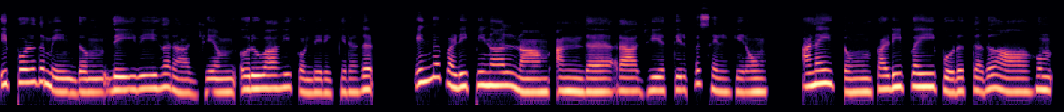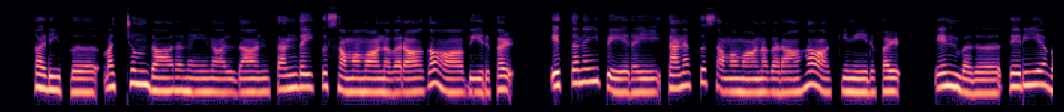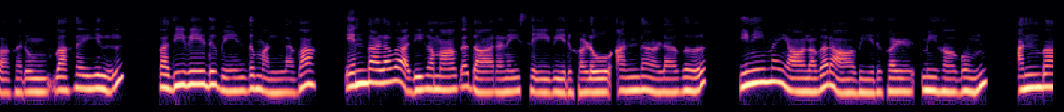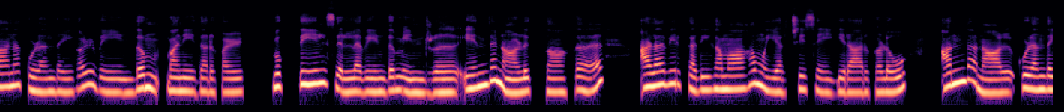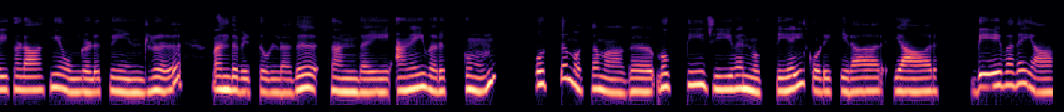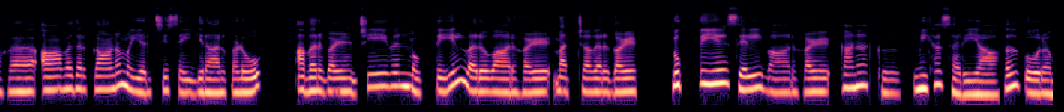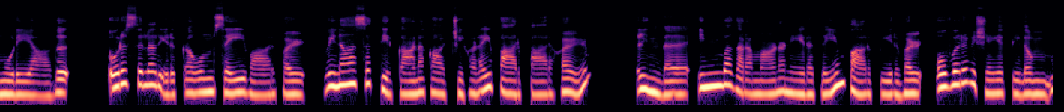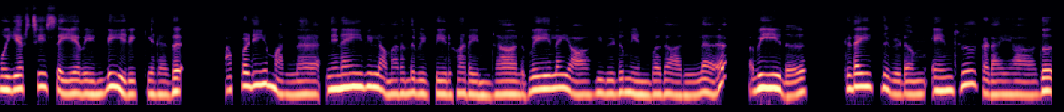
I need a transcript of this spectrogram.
இப்பொழுது மீண்டும் தெய்வீக ராஜ்யம் உருவாகி கொண்டிருக்கிறது. இந்த படிப்பினால் நாம் அந்த ராஜ்யத்திற்கு செல்கிறோம். அனைத்தும் படிப்பை பொறுத்தது ஆகும். படிப்பு மற்றும் தாரணையினால் தான் தந்தைக்கு சமமானவராக ஆவீர்கள். எத்தனை பேரை தனக்கு சமமானவராக ஆக்கினீர்கள் என்பது தெரிய வகரும் வகையில் பதிவேடு வேண்டும் அல்லவா? எந்த அளவு அதிகமாக தாரணை செய்வீர்களோ அந்த அளவு இனிமையானவர் ஆவீர்கள். மிகவும் அன்பான குழந்தைகள் வேண்டும் மனிதர்கள். முக்தியில் செல்ல வேண்டும் என்று எந்த நாளுக்காக அளவிற்கதிகமாக முயற்சி செய்கிறார்களோ அந்த நாள் குழந்தைகளாகிய உங்களுக்கு என்று வந்துவிட்டுள்ளது. தந்தை அனைவருக்கும் ஒட்டு மொத்தமாக முக்தி ஜீவன் முக்தியை கொடுக்கிறார். யார்? தேவதையாக ஆவதற்கான முயற்சி செய்கிறார்களோ அவர்கள் ஜீவன் முக்தியில் வருவார்கள். மற்றவர்கள் முக்தியில் செல்வார்கள். கணக்கு மிக சரியாக கூற முடியாது. ஒரு சிலர் இருக்கவும் செய்வார்கள். விநாசத்திற்கான காட்சிகளை பார்ப்பார்கள். இந்த இன்பகரமான நேரத்தையும் பார்ப்பீர்கள். ஒவ்வொரு விஷயத்திலும் முயற்சி செய்ய வேண்டி இருக்கிறது. அப்படியும் அல்ல நினைவில் அமர்ந்து விட்டீர்கள் என்றால் வேலை ஆகிவிடும் என்பது அல்ல. வீடு கிடைத்துவிடும் என்று கிடையாது.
